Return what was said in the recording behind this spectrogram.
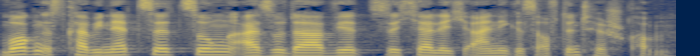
Morgen ist Kabinettssitzung, also da wird sicherlich einiges auf den Tisch kommen.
